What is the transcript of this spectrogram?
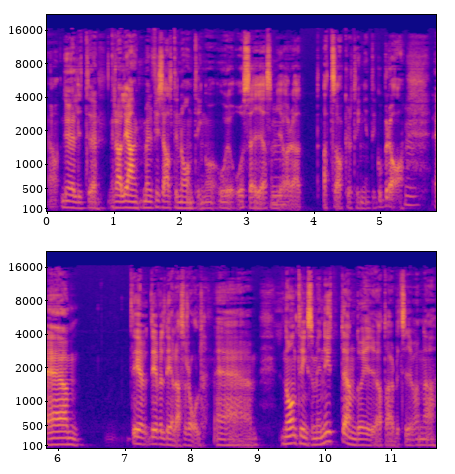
ja, nu är jag lite raljant men det finns alltid någonting att, att, att säga som gör att, att saker och ting inte går bra. Ehm, det, det är väl deras roll. Ehm, någonting som är nytt ändå är ju att arbetsgivarna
